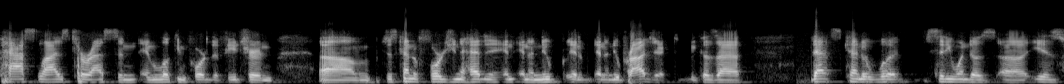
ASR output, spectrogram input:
past lives to rest and, and looking forward to the future and um, just kind of forging ahead in, in a new in, in, a new project because uh, that's kind of what City Windows uh, is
